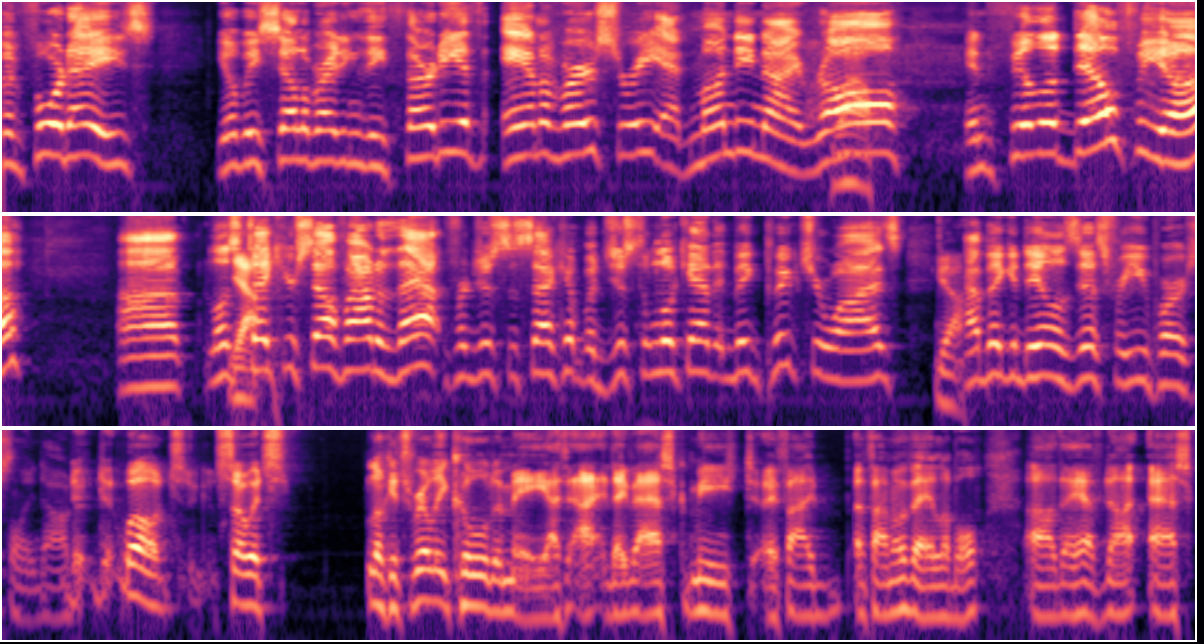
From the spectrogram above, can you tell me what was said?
in four days, you'll be celebrating the 30th anniversary at Monday Night Raw wow. in Philadelphia. Uh, let's yeah. take yourself out of that for just a second, but just to look at it big picture wise, yeah. how big a deal is this for you personally, Dogg? Well, so it's look, it's really cool to me. I, I, they've asked me if I if I'm available. Uh, they have not asked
